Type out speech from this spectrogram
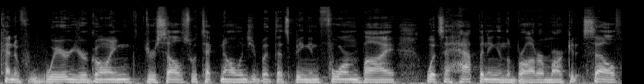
kind of where you're going yourselves with technology, but that's being informed by what's happening in the broader market itself.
